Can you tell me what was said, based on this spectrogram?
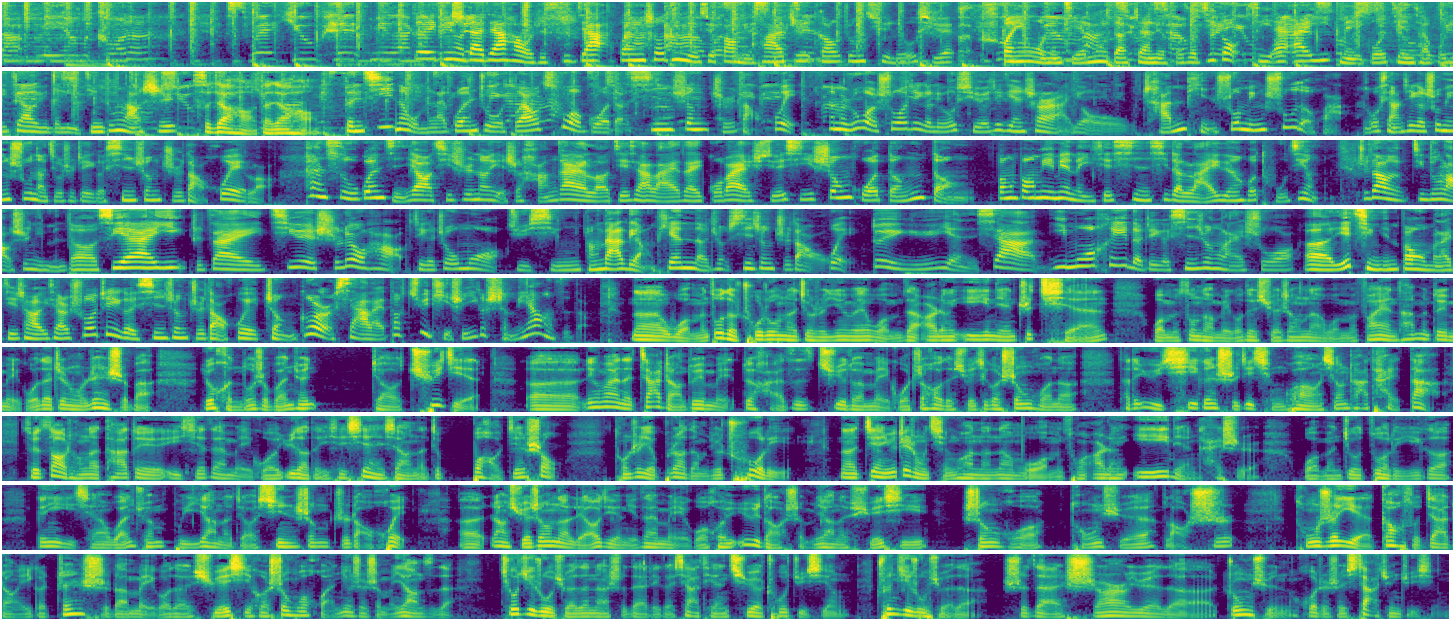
stop me on the corner. 各位听友，大家好，我是思佳，欢迎收听《留学爆米花之高中去留学》，欢迎我们节目的战略合作机构 CIIE 美国剑桥国际教育的李京东老师。思佳好，大家好。本期呢，我们来关注不要错过的新生指导会。那么，如果说这个留学这件事儿啊，有产品说明书的话，我想这个说明书呢，就是这个新生指导会了。看似无关紧要，其实呢，也是涵盖了接下来在国外学习、生活等等方方面面的一些信息的来源和途径。知道京东老师，你们的 CIIE 是在七月十六号这个周末举行长达两天的这种新生指导会。对于眼下一摸黑的这个新生来说，呃，也请您帮我们来介绍一下，说这个新生指导会整个下来到具体是一个什么样子的？那我们做的初衷呢，就是因为我们在二零一一年之前，我们送到美国的学生呢，我们发现他们对美国的这种认识吧，有很多是完全。叫曲解，呃，另外呢，家长对美对孩子去了美国之后的学习和生活呢，他的预期跟实际情况相差太大，所以造成了他对一些在美国遇到的一些现象呢就不好接受，同时也不知道怎么去处理。那鉴于这种情况呢，那么我们从二零一一年开始，我们就做了一个跟以前完全不一样的叫新生指导会，呃，让学生呢了解你在美国会遇到什么样的学习、生活、同学、老师。同时也告诉家长一个真实的美国的学习和生活环境是什么样子的。秋季入学的呢是在这个夏天七月初举行，春季入学的是在十二月的中旬或者是下旬举行。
